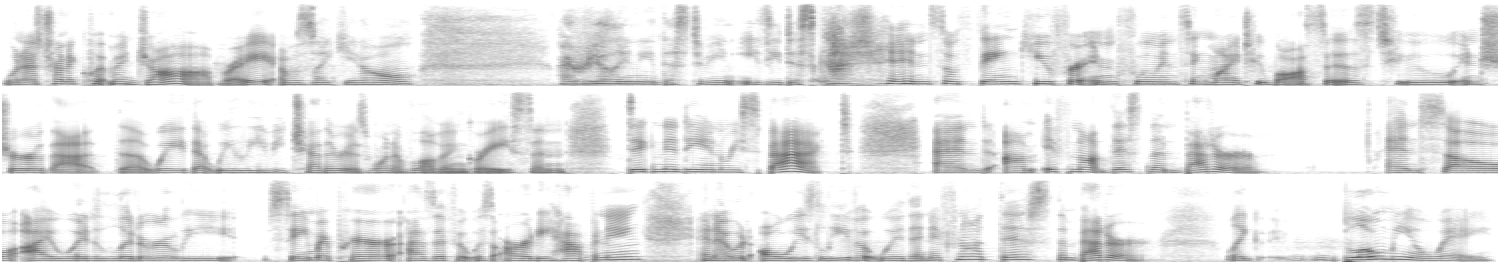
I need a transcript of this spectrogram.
when I was trying to quit my job, right, I was like, you know, I really need this to be an easy discussion. So thank you for influencing my two bosses to ensure that the way that we leave each other is one of love and grace and dignity and respect. And um, if not this, then better. And so I would literally say my prayer as if it was already happening. And I would always leave it with, and if not this, then better. Like, blow me away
